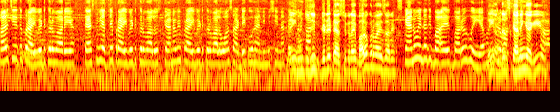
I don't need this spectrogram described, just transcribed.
ਹਰ ਚੀਜ਼ ਤੇ ਪ੍ਰਾਈਵੇਟ ਕਰਵਾ ਰਹੇ ਆ। ਟੈਸਟ ਵੀ ਅੱਧੇ ਪ੍ਰਾਈਵੇਟ ਕਰਵਾ ਲਓ ਸਕੈਨ ਵੀ ਪ੍ਰਾਈਵੇਟ ਕਰਵਾ ਲਓ ਆ ਸਾਡੇ ਕੋਲ ਹੈ ਨਹੀਂ ਮਸ਼ੀਨਾਂ। ਨਹੀਂ ਹੁਣ ਤੁਸੀਂ ਜਿਹੜੇ ਟੈਸਟ ਕਰਾਏ ਬਾਹਰੋਂ ਕਰਵਾਏ ਸਾਰੇ? ਸਕੈਨੋ ਇਹਨਾਂ ਦੀ ਬਾ- ਬਾਹਰੋਂ ਹੋਈ ਆ ਨਹੀਂ ਹੁਣੇ ਅੰਦਰ ਸਕੈਨਿੰਗ ਹੈਗੀ ਆ।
